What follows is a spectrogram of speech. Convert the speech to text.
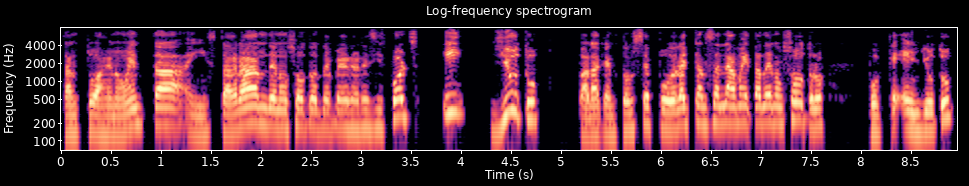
tanto a G90 en Instagram de nosotros de PR Sports y YouTube para que entonces poder alcanzar la meta de nosotros, porque en YouTube,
